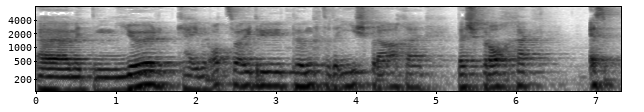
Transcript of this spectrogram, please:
Äh, mit dem Jörg haben wir auch zwei, drei Punkte zu den Einsprachen besprochen. Es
